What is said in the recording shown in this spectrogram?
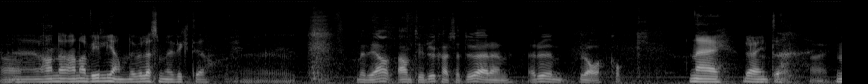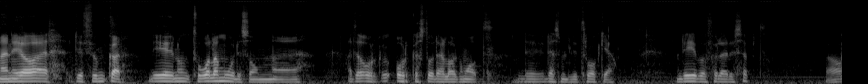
Ja. Eh, han, han har viljan. Det är väl det som är viktiga. Eh, Men det an- antyder du kanske att du är en, är du en bra kock? Nej, det är jag inte. Nej. Men jag, är- det funkar. Det är nog tålamod som eh, att jag orkar, orkar stå där och laga mat. Det är det som är lite tråkiga. Men det är bara att följa recept. Ja.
